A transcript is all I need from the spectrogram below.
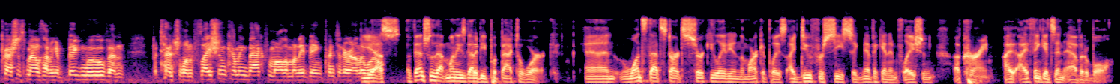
precious metals having a big move and potential inflation coming back from all the money being printed around the world? Yes, eventually that money's got to be put back to work. And once that starts circulating in the marketplace, I do foresee significant inflation occurring. I, I think it's inevitable.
